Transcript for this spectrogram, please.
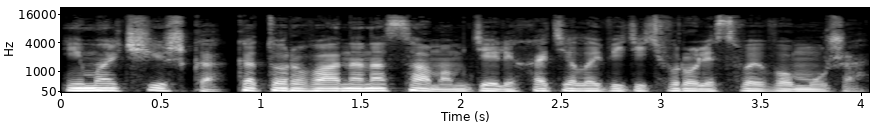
и мальчишка, которого она на самом деле хотела видеть в роли своего мужа.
